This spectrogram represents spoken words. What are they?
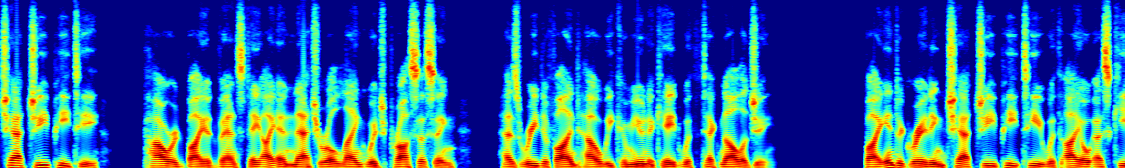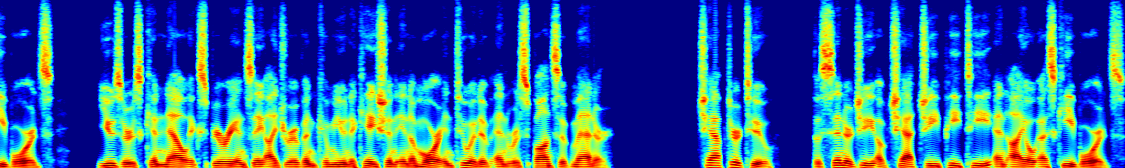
ChatGPT, powered by advanced AI and natural language processing, has redefined how we communicate with technology. By integrating ChatGPT with iOS keyboards, users can now experience AI driven communication in a more intuitive and responsive manner. Chapter 2 The Synergy of ChatGPT and iOS Keyboards.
